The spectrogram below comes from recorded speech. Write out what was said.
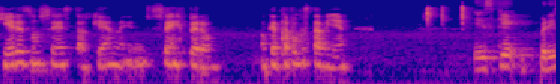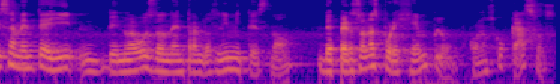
quieres, no sé, stalkeame, no sé, pero aunque tampoco está bien. Es que precisamente ahí de nuevo es donde entran los límites, ¿no? De personas, por ejemplo, conozco casos,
